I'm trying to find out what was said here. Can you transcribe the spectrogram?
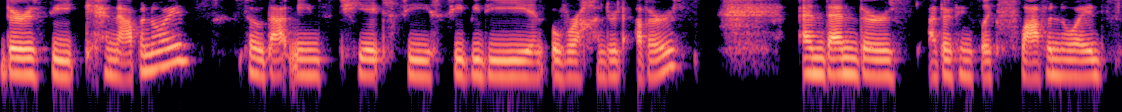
There's the cannabinoids, so that means THC, CBD, and over 100 others. And then there's other things like flavonoids,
